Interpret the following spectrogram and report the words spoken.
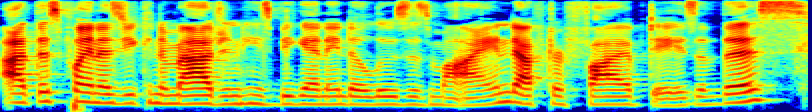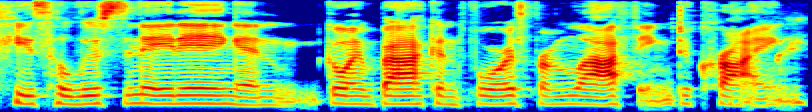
at this point, as you can imagine, he's beginning to lose his mind after five days of this. He's hallucinating and going back and forth from laughing to crying.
